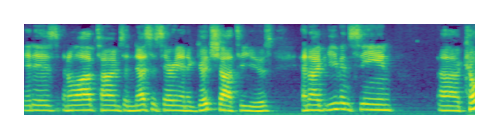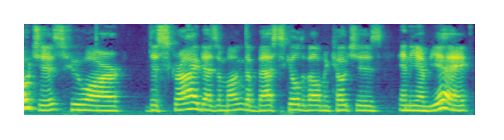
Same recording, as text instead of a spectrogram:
it is, and a lot of times, a necessary and a good shot to use. And I've even seen uh, coaches who are described as among the best skill development coaches in the NBA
